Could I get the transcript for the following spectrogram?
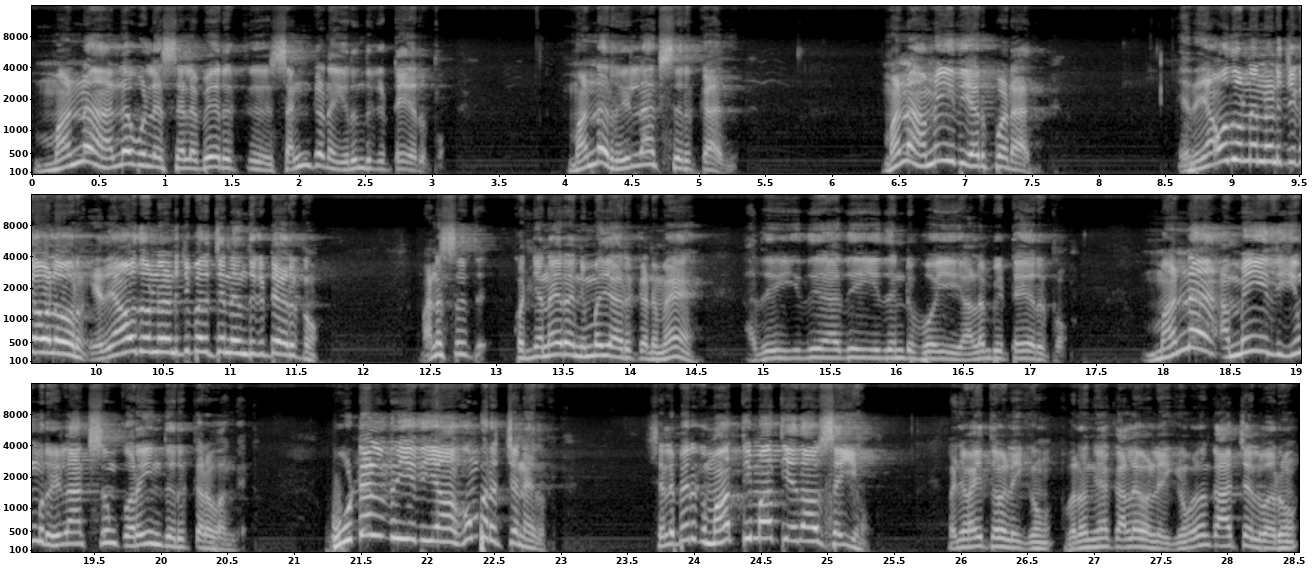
மன அளவில் சில பேருக்கு சங்கடம் இருந்துக்கிட்டே இருக்கும். மன ரிலாக்ஸ் இருக்காது. மன அமைதி ஏற்படாது. எதையாவது ஒன்று நினச்சி கவலை வரும். எதையாவது ஒன்று நினச்சி பிரச்சனை இருந்துக்கிட்டே இருக்கும். மனசு கொஞ்ச நேரம் நிம்மதியாக இருக்கணுமே. அது இது அது இதுன்ட்டு போய் அலம்பிட்டே இருக்கும். மன அமைதியும் ரிலாக்ஸும் குறைந்து இருக்கிறவங்க. உடல் ரீதியாகவும் பிரச்சனை இருக்கும். சில பேருக்கு மாற்றி மாற்றி ஏதாவது செய்யும். கொஞ்சம் வயிற்று வலிக்கும் அப்புறம் கொஞ்சம் கலை வலிக்கும் அப்புறம் காய்ச்சல் வரும்.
